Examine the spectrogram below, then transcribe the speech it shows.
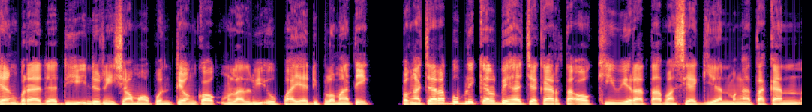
yang berada di Indonesia maupun Tiongkok melalui upaya diplomatik. Pengacara publik LBH Jakarta Oki Wirata Masyagian mengatakan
